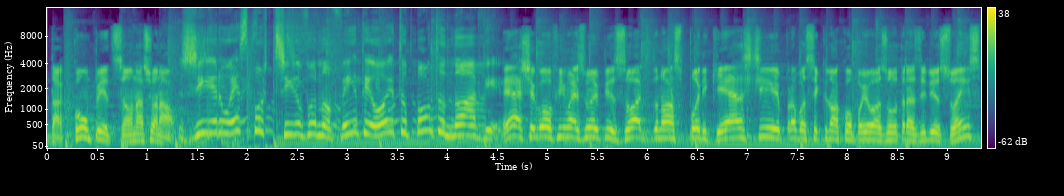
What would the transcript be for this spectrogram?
da competição nacional. Giro Esportivo 98.9. É, chegou ao fim mais um episódio do nosso podcast. Para você que não acompanhou as outras edições,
